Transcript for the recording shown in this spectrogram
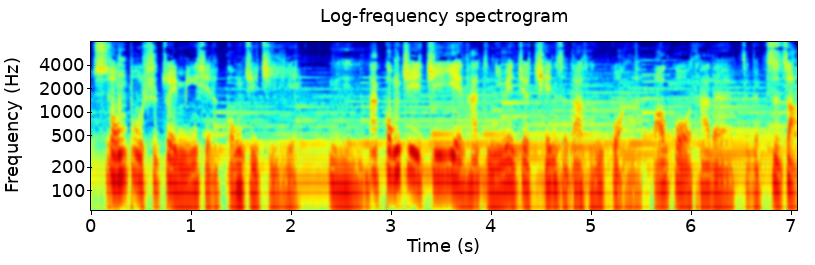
中部是最明显的工具机业。嗯，那工具机业它里面就牵扯到很广了，包括它的这个制造，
